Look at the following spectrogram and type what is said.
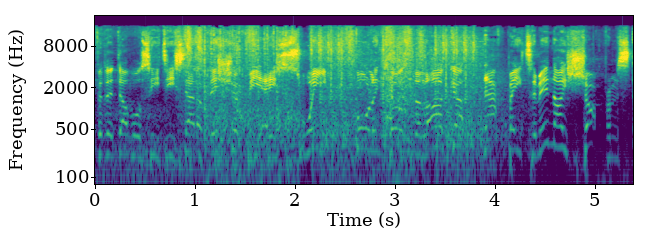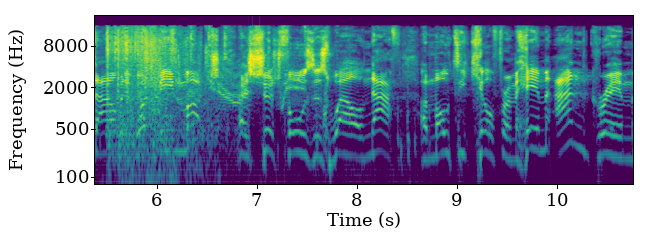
for the double CT setup. This should be a sweep. Fallen kills the Lurker. Naf baits him in. Nice shot from Stavn, but it won't be much as Sjuush falls as well. Naf, a multi-kill from him and Grim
